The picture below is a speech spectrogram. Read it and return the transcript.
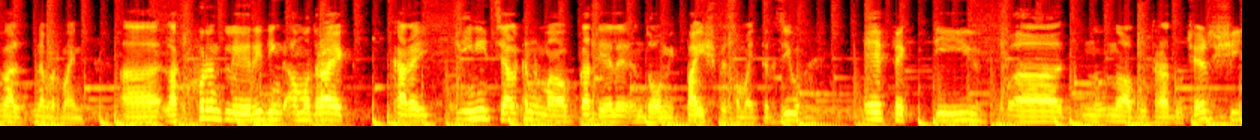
well, never mind. Uh, la currently reading am o draie care inițial când m-am apucat de ele în 2014 sau mai târziu, efectiv uh, nu, nu a avut traduceri și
